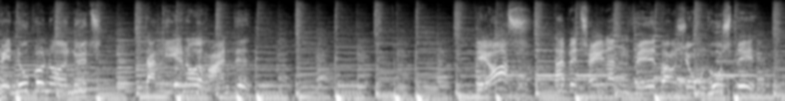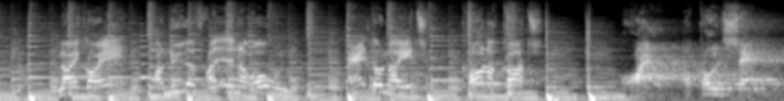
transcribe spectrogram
Find nu på noget nyt, der giver noget rente. Det er os, der betaler den fede pension. Husk det når I går af og nyder freden og roen. Alt under et, kort og godt, røv og guldsand.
